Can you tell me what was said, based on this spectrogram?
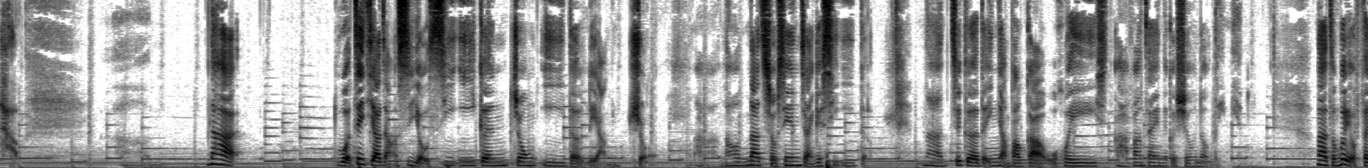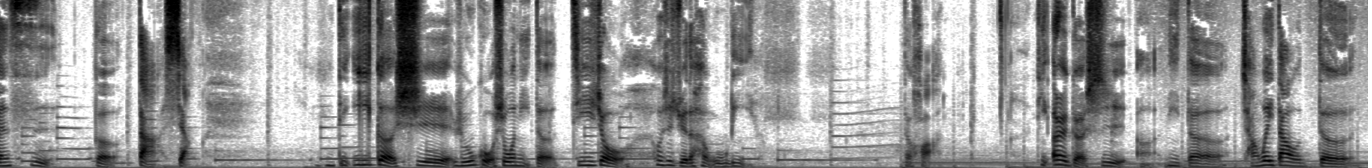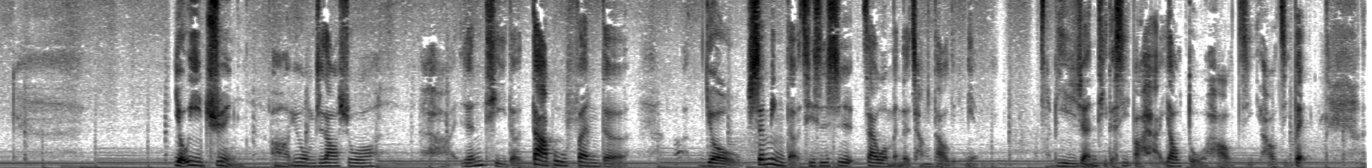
好，那我这集要讲的是有西医跟中医的两种啊，然后那首先讲一个西医的，那这个的营养报告我会啊放在那个 show note 里面。那总共有分四个大项。第一个是，如果说你的肌肉或是觉得很无力的话；第二个是啊，你的肠胃道的有益菌啊，因为我们知道说，人体的大部分的。有生命的其实是在我们的肠道里面，比人体的细胞还要多好几好几倍。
